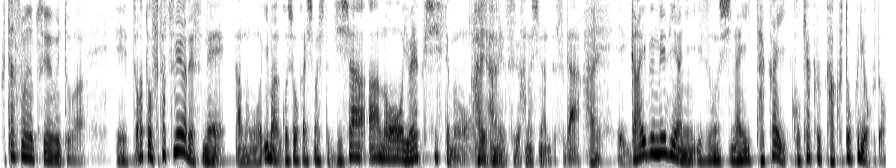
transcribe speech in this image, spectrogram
二つ目の強みとは？えっ、と、あと二つ目はですね、あの、今ご紹介しました自社、あの、予約システムを関連する話なんですが、はい、はい、外部メディアに依存しない高い顧客獲得力と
